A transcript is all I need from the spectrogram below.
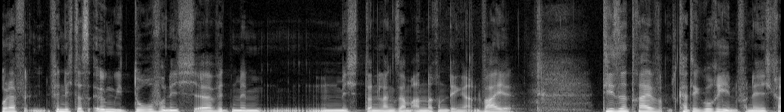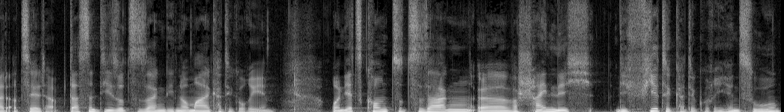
oder finde ich das irgendwie doof und ich äh, widme mich dann langsam anderen Dingen, weil diese drei Kategorien, von denen ich gerade erzählt habe, das sind die sozusagen die Normalkategorien. Und jetzt kommt sozusagen äh, wahrscheinlich die vierte Kategorie hinzu.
